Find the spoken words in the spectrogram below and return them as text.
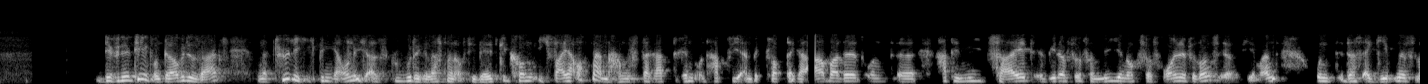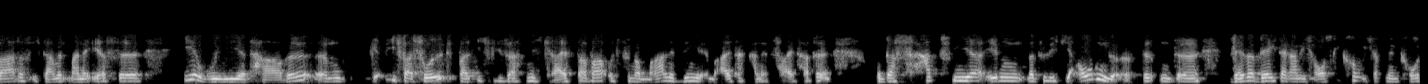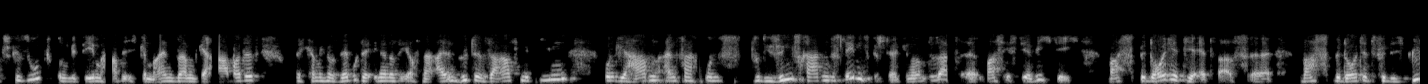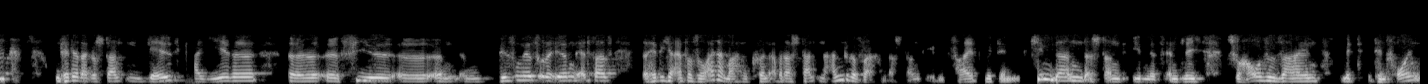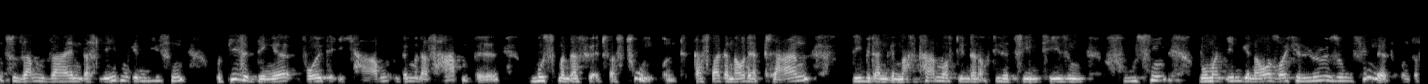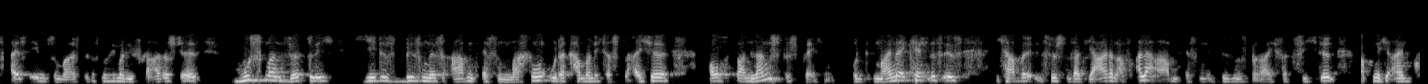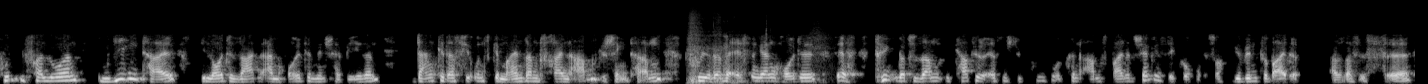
Definitiv. Und glaube, du sagst, natürlich, ich bin ja auch nicht als Guru der Gelassenheit auf die Welt gekommen. Ich war ja auch mal im Hamsterrad drin und habe wie ein Bekloppter gearbeitet und äh, hatte nie Zeit, weder für Familie noch für Freunde, für sonst irgendjemand. Und das Ergebnis war, dass ich damit meine erste Ehe ruiniert habe. Ähm, ich war schuld, weil ich, wie gesagt, nicht greifbar war und für normale Dinge im Alltag keine Zeit hatte. Und das hat mir eben natürlich die Augen geöffnet und äh, selber wäre ich da gar nicht rausgekommen. Ich habe mir einen Coach gesucht und mit dem habe ich gemeinsam gearbeitet. Und ich kann mich noch sehr gut erinnern, dass ich auf einer Almhütte saß mit ihm und wir haben einfach uns so die Sinnfragen des Lebens gestellt. Genau und gesagt, äh, was ist dir wichtig? Was bedeutet dir etwas? Äh, was bedeutet für dich Glück? Und hätte da gestanden Geld, Karriere, äh, viel äh, ähm, Business oder irgendetwas, da hätte ich einfach so weitermachen können, aber da standen andere Sachen. Da stand eben Zeit mit den Kindern, da stand eben letztendlich zu Hause sein, mit den Freunden zusammen sein, das Leben genießen. Und diese Dinge wollte ich haben. Und wenn man das haben will, muss man dafür etwas tun. Und das war genau der Plan, den wir dann gemacht haben, auf dem dann auch diese zehn Thesen fußen, wo man eben genau solche Lösungen findet. Und das heißt eben zum Beispiel, dass man sich mal die Frage stellt, muss man wirklich jedes Business-Abendessen machen oder kann man nicht das Gleiche auch beim Lunch besprechen? Und meine Erkenntnis ist, ich habe inzwischen seit Jahren auf alle Abendessen im Businessbereich verzichtet, habe nicht einen Kunden verloren. Im Gegenteil, die Leute sagen einem heute, Mensch, Herr Behren, danke, dass Sie uns gemeinsam einen freien Abend geschenkt haben. Früher wären wir essen gegangen, heute äh, trinken wir zusammen einen Kaffee oder essen ein Stück Kuchen und können abends beide Champions League gucken. Ist doch ein Gewinn für beide. Also das ist äh,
